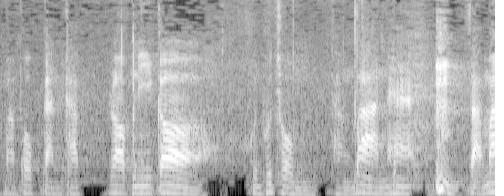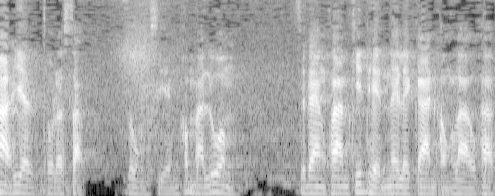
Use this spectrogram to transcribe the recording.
บมาพบกันครับ รอบนี้ก็คุณผู้ชมทางบ้านนะฮะ สามารถที่จะโทรศัพท์ส่งเสียงเข้ามาร่วม แสดงความคิดเห็นในรายการของเราครับ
